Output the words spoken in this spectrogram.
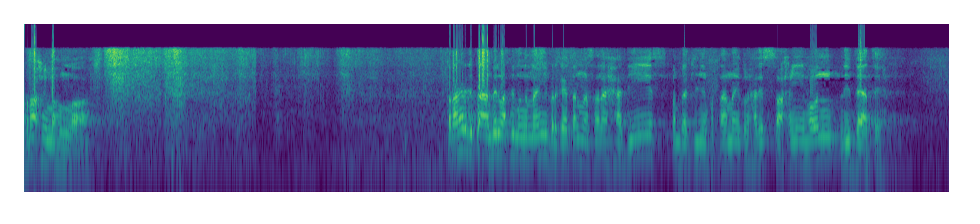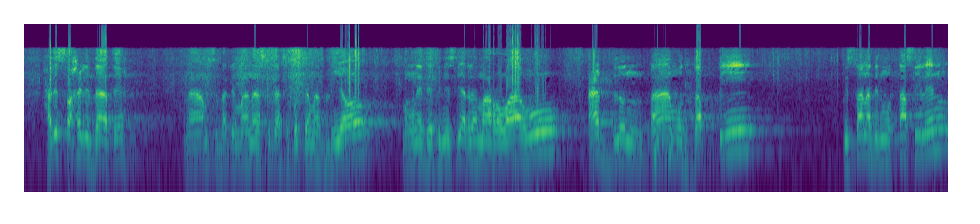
rahimahullah. Terakhir kita ambil masih mengenai berkaitan masalah hadis. Pembagian yang pertama itu hadis sahihun lidzatih. Hadis sahih lidzatih. Nah, sebagaimana sudah sebutkan sama beliau mengenai definisi adalah marwahu adlun tamud dabti bisanadin muttasilin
